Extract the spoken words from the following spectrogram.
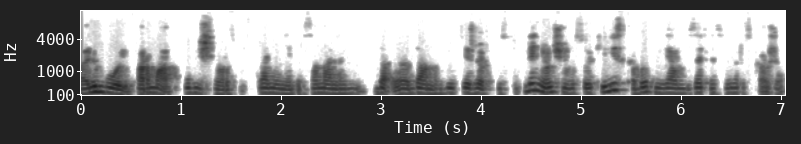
А, любой формат публичного распространения персональных э, данных детей жертв преступления очень высокий риск, об этом я вам обязательно сегодня расскажу.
